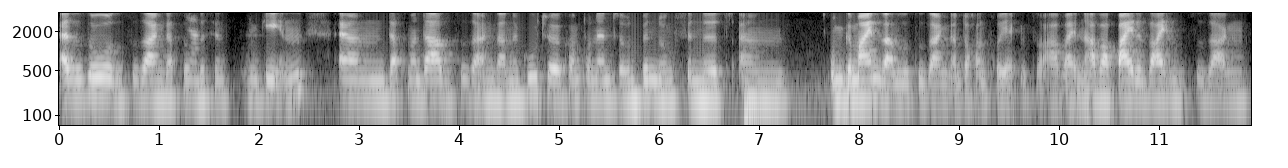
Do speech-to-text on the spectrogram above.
Also so sozusagen das so ein bisschen zu umgehen, ähm, dass man da sozusagen dann eine gute Komponente und Bindung findet, ähm, um gemeinsam sozusagen dann doch an Projekten zu arbeiten, aber beide Seiten sozusagen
